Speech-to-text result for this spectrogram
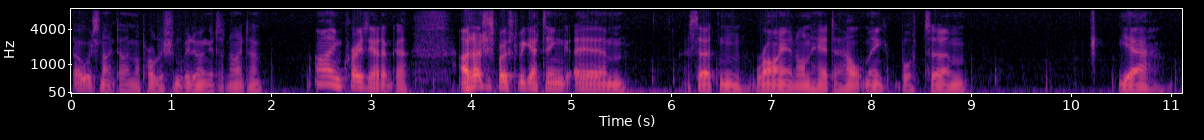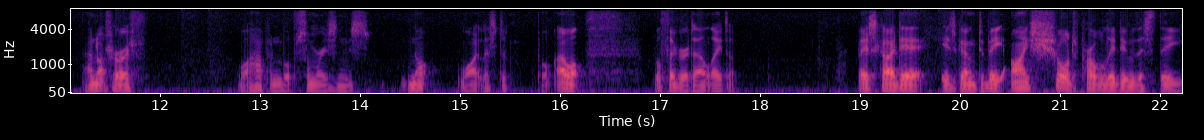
Oh, it's nighttime. I probably shouldn't be doing it at nighttime. I'm crazy. I don't care. I was actually supposed to be getting um, a certain Ryan on here to help me, but um, yeah, I'm not sure if what happened, but for some reason he's not whitelisted. But oh well, we'll figure it out later. Basic idea is going to be I should probably do this the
